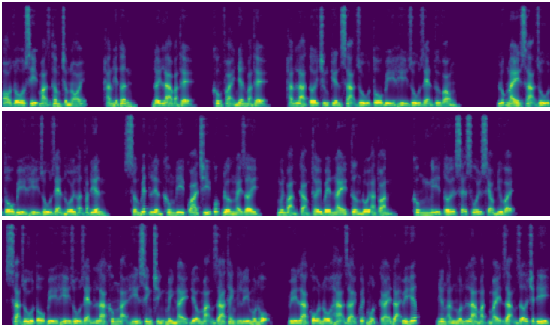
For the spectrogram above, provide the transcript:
Họ rồ xị mạt thâm trầm nói, hắn hiện thân, đây là bản thể, không phải nhân bản thể, hắn là tới chứng kiến xạ rủ tổ bị hỉ rủ rèn tử vong. Lúc này xạ rủ tổ bị hỉ rủ rèn hối hận phát điên, sớm biết liền không đi qua chi quốc đường này dây, nguyên bản cảm thấy bên này tương đối an toàn, không nghĩ tới sẽ xui xẻo như vậy. Xạ dù tổ bị hỉ dù rèn là không ngại hy sinh chính mình này điều mạng ra thanh lý môn hộ, vì là cổ nộ hạ giải quyết một cái đại uy hiếp, nhưng hắn muốn là mặt mày dạng dỡ chết đi,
